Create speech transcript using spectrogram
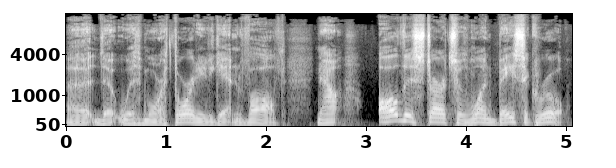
uh, the, with more authority to get involved. Now, all this starts with one basic rule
